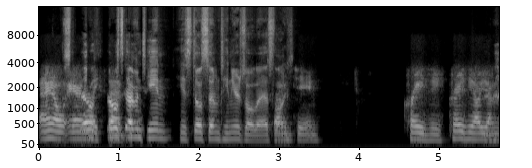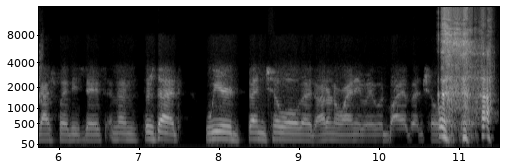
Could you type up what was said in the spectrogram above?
And I know Aaron still, still that, 17. He's still 17 years old. That's 17. Crazy, crazy how young guys play these days. And then there's that weird Ben Chilwell that I don't know why anybody would buy a Ben Chilwell.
